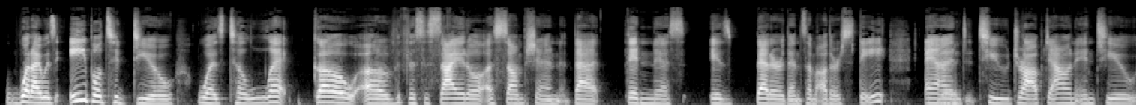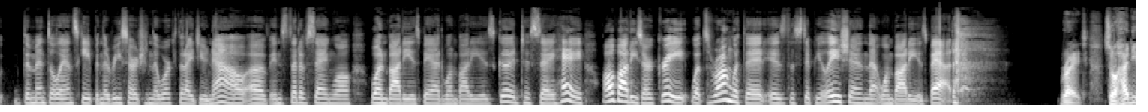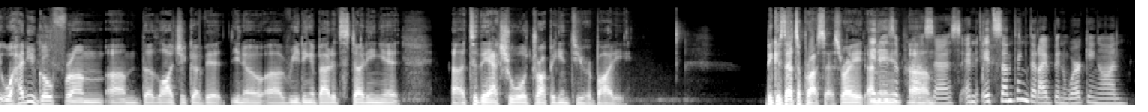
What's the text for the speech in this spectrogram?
what I was able to do was to let go of the societal assumption that thinness is better than some other state and right. to drop down into the mental landscape and the research and the work that I do now of instead of saying, well, one body is bad, one body is good, to say, hey, all bodies are great. What's wrong with it is the stipulation that one body is bad. Right. So how do you well, how do you go from um, the logic of it, you know, uh, reading about it, studying it, uh, to the actual dropping into your body? Because that's a process, right? I mean, is a um, process, um, and it's something that I've been working on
